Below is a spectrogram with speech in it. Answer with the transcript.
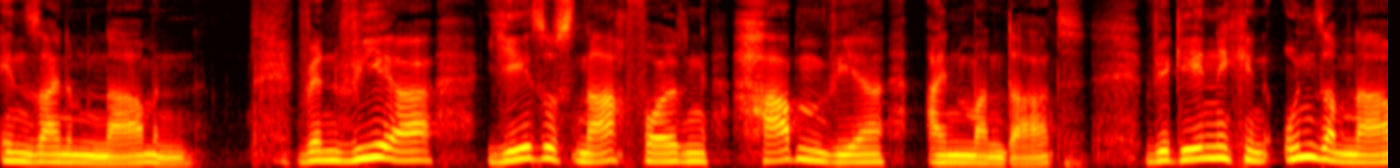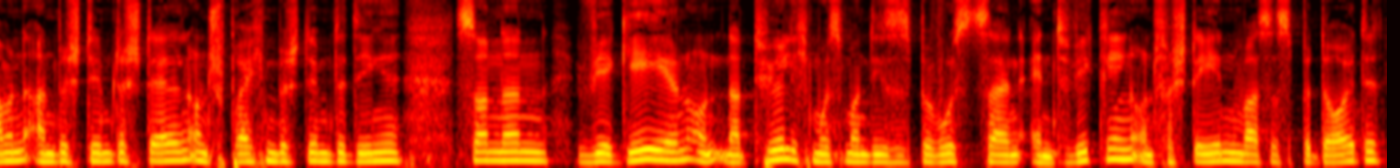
in seinem Namen. Wenn wir Jesus nachfolgen, haben wir ein Mandat. Wir gehen nicht in unserem Namen an bestimmte Stellen und sprechen bestimmte Dinge, sondern wir gehen und natürlich muss man dieses Bewusstsein entwickeln und verstehen, was es bedeutet.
